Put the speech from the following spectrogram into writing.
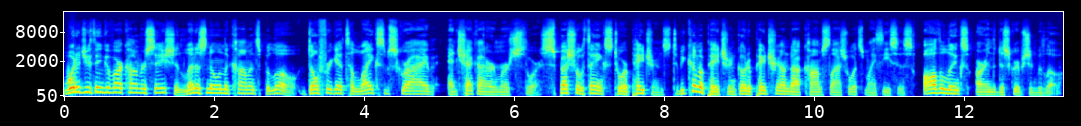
What did you think of our conversation? Let us know in the comments below. Don't forget to like subscribe and check out our merch store. Special thanks to our patrons. To become a patron, go to patreon.com slash what's my thesis. All the links are in the description below.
